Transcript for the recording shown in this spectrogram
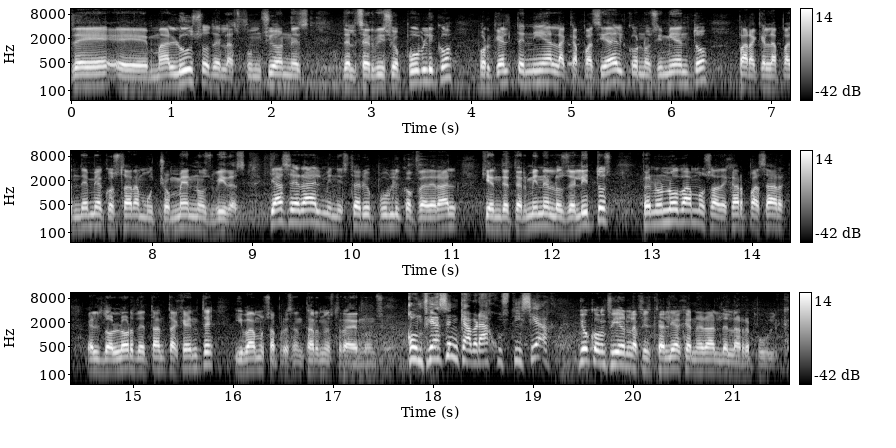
de eh, mal uso de las funciones del servicio público, porque él tenía la capacidad del conocimiento para que la pandemia costara mucho menos vidas. Ya será el Ministerio Público Federal quien determine los delitos, pero no vamos a dejar pasar el dolor de tanta gente y vamos a presentar nuestra denuncia. ¿Confías en que habrá justicia? Yo confío en la Fiscalía General de la República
